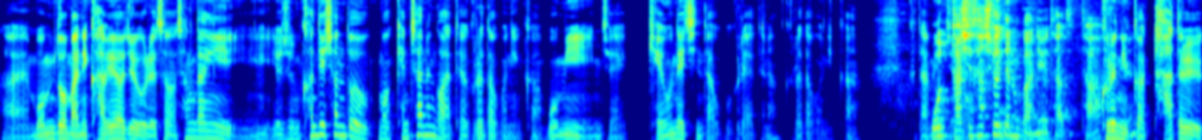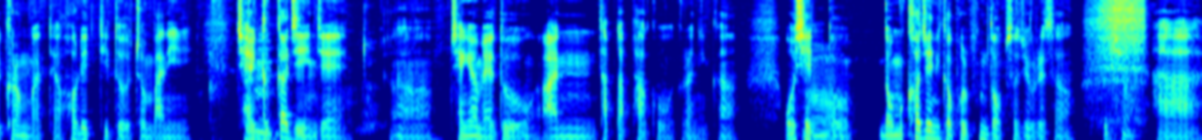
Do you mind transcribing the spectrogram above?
아, 몸도 많이 가벼워지고 그래서 상당히 이- 요즘 컨디션도 뭐 괜찮은 것 같아요. 그러다 보니까 몸이 이제 개운해진다고 그래야 되나? 그러다 보니까 그다음에 옷 다시 뭐 사셔야 호- 되는 거 아니에요? 다, 다? 그러니까 다들 그런 것 같아요. 허리띠도 좀 많이 제일 음, 끝까지 이제 어, 쟁여매도 안 답답하고 그러니까 옷이 어, 또 너무 커지니까 볼품도 없어지고 그래서 그쵸. 아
